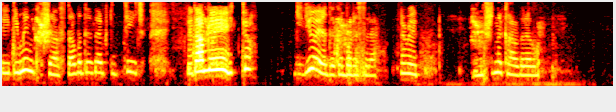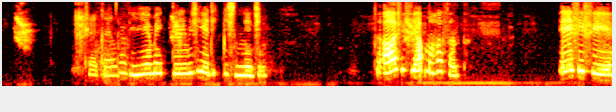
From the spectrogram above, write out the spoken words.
Dedemin kuşu hasta ama dedem gittiği için. Dedem nereye gitti? Gidiyor ya dedem ara sıra. Evet. Şunu da kaldıralım. Şöyle koyalım. Yemeklerimizi yedik biz Nineciğim. Aa Fifi yapma Hasan. Ey Fifi.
